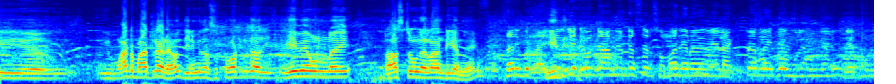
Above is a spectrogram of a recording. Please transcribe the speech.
ఈ ఈ మాట మాట్లాడాము. దీని మీద అసలు టోటల్గా ఏమేమి ఉన్నాయి రాష్ట్రంలో ఎలాంటివి అని సార్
